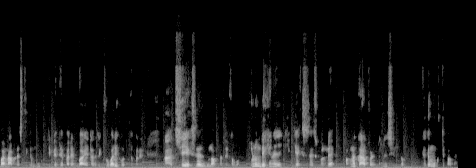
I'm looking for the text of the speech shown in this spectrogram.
বা নামনেস থেকে মুক্তি পেতে পারেন বা এটা রিকভারি করতে পারেন আর সেই এক্সারসাইজগুলো আমরা দেখাবো। চলুন দেখে নেওয়া যায় কী কী এক্সারসাইজ করলে আপনার কার্পেল টানেল সিন্ড্রোম থেকে মুক্তি পাবেন।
